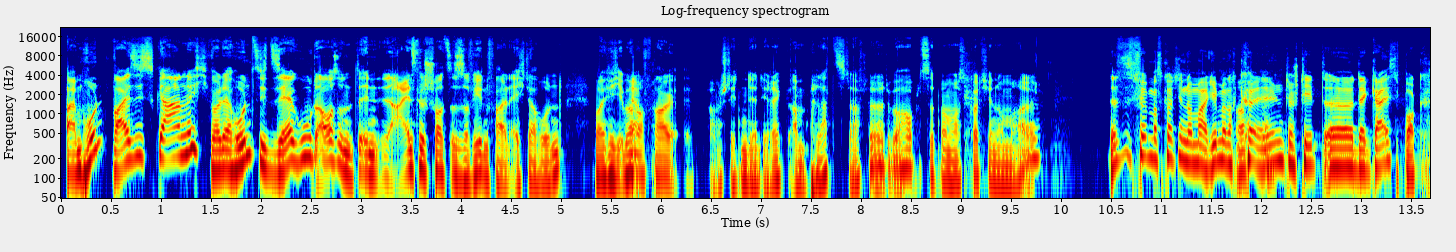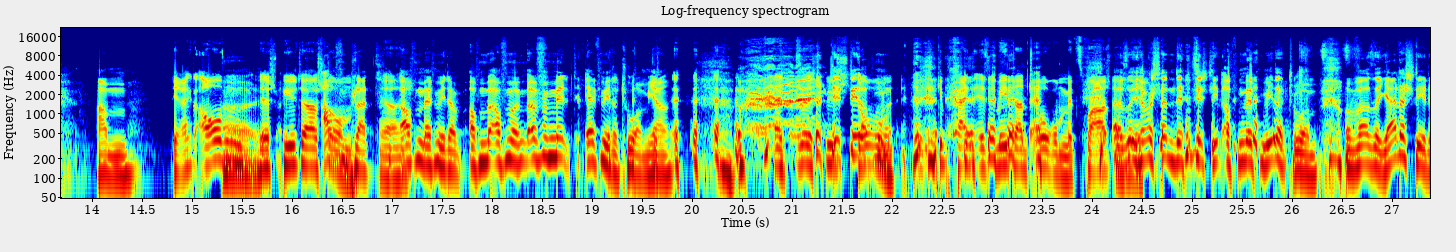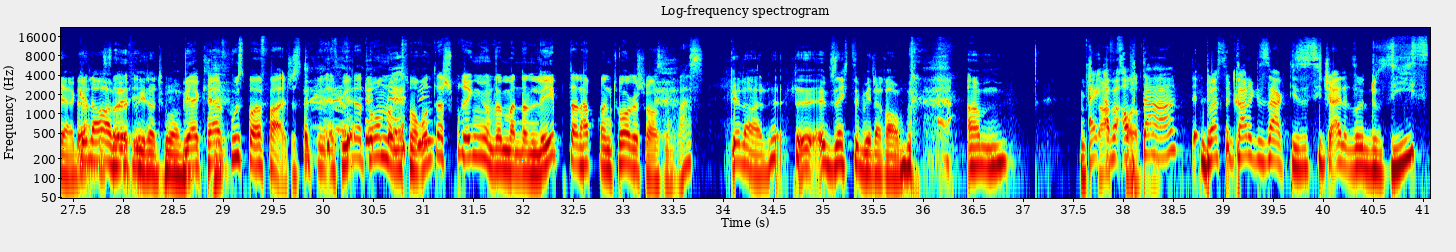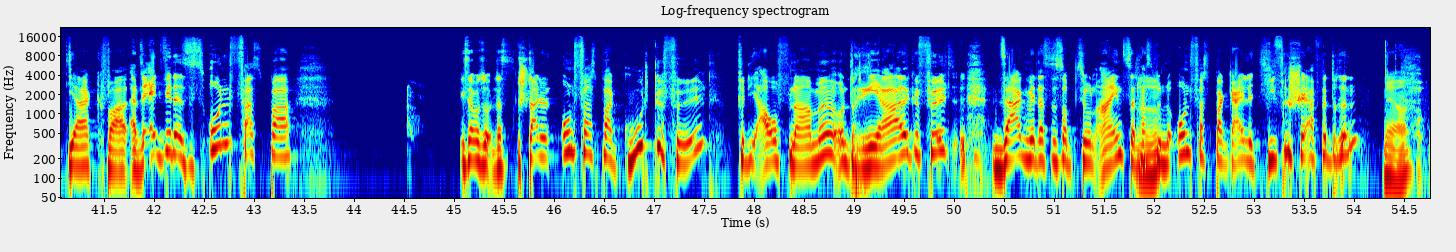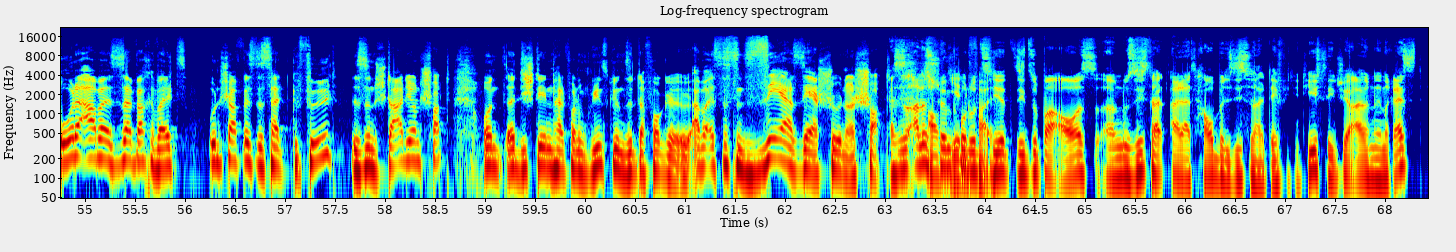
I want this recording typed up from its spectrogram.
beim Hund weiß ich es gar nicht, weil der Hund sieht sehr gut aus und in in Einzelshots ist es auf jeden Fall ein echter Hund. Weil ich mich immer Ja. noch frage, äh, warum steht denn der direkt am Platz? Darf der das überhaupt? Ist das beim Maskottchen normal? das ist für Maskottchen normal. Gehen wir nach Köln, da steht äh, der Geißbock am Direkt oben, Äh, der spielt da Sturm. auf dem Platz, Ja. auf dem Elfmeter, auf dem, auf dem Elfmeterturm, ja. der spielt Der steht auf Sturm. Es gibt keinen Elfmeter-Turm mit Smash. Also ich habe verstanden, der der steht auf dem Elfmeterturm und war so, ja, da steht er, genau am also, Elfmeterturm. Wir erklären Fußball falsch. Es gibt einen Elfmeterturm, da muss man runterspringen und wenn man dann lebt, dann hat man ein Tor geschossen. Was? Genau, ne, im 16 Meter Raum. ähm, Im ey, aber auch da, du hast ja gerade gesagt, dieses CGI, also du siehst ja quasi, also entweder ist es unfassbar, ich sag mal so, das Stadion unfassbar gut gefüllt für die Aufnahme und real gefüllt. Sagen wir, das ist Option 1, dann hast du eine unfassbar geile Tiefenschärfe drin. Ja. Oder aber es ist einfach, weil es unscharf ist, es ist halt gefüllt, es ist ein Stadion-Shot und äh, die stehen halt vor dem Greenscreen, sind davor, aber es ist ein sehr, sehr schöner Shot. Es ist alles schön produziert, sieht super aus. Ähm, du siehst halt, Alter, Taube, siehst du halt definitiv CGI und den Rest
